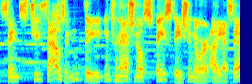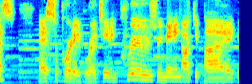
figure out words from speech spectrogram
Since 2000, the International Space Station, or ISS, has supported rotating crews remaining occupied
